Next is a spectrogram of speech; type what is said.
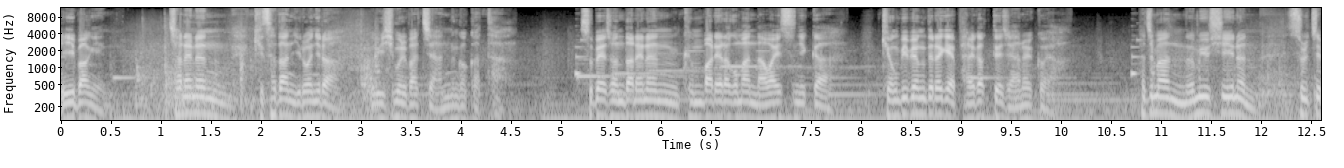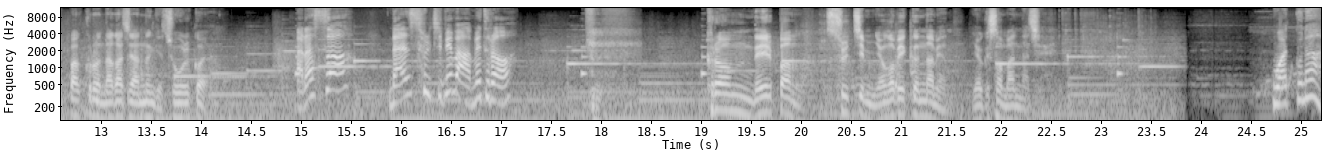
이방인, 자네는 기사단 일원이라 의심을 받지 않는 것 같아. 수배 전단에는 금발이라고만 나와 있으니까 경비병들에게 발각되지 않을 거야. 하지만 음유 시인은 술집 밖으로 나가지 않는 게 좋을 거야. 알았어. 난 술집이 마음에 들어. 그럼 내일 밤 술집 영업이 끝나면 여기서 만나지. 왔구나.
